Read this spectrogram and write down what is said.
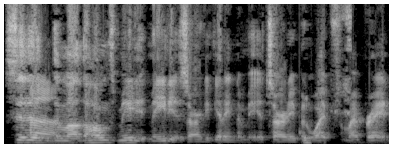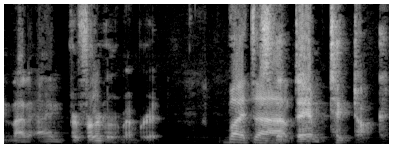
See, the, Uh, the, the Holmes media media is already getting to me. It's already been wiped from my brain, and I, I prefer to remember it. But It's uh, damn TikTok.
